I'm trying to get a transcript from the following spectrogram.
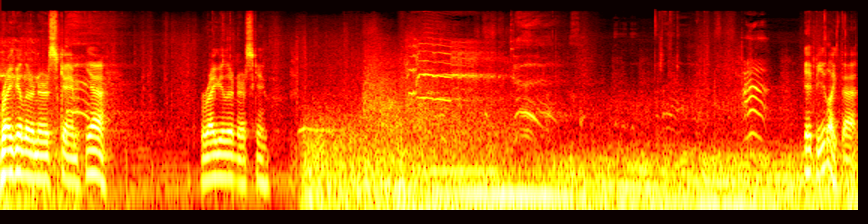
Regular nurse game, yeah. Regular nurse game. It be like that.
